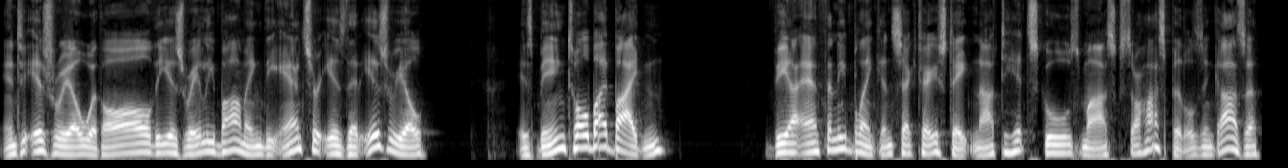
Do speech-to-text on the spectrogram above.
into Israel with all the Israeli bombing. The answer is that Israel is being told by Biden via Antony Blinken, Secretary of State, not to hit schools, mosques, or hospitals in Gaza,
